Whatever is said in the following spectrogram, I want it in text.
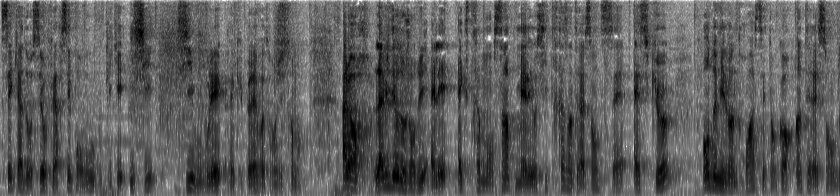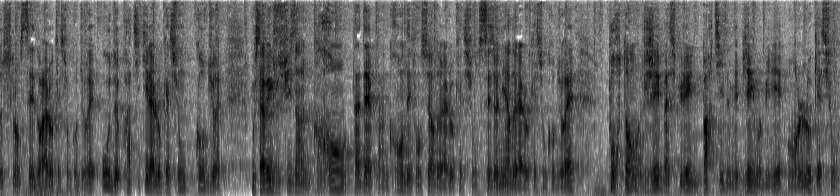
C'est cadeau, c'est offert, c'est pour vous. Vous cliquez ici si vous voulez récupérer votre enregistrement. Alors, la vidéo d'aujourd'hui, elle est extrêmement simple, mais elle est aussi très intéressante. C'est est-ce que en 2023, c'est encore intéressant de se lancer dans la location courte durée ou de pratiquer la location courte durée. Vous savez que je suis un grand adepte, un grand défenseur de la location saisonnière, de la location courte durée. Pourtant, j'ai basculé une partie de mes biens immobiliers en location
